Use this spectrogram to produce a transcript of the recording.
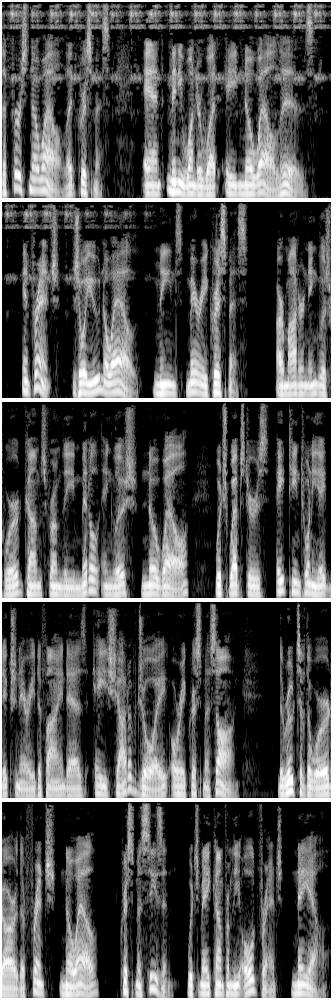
The First Noel at Christmas, and many wonder what a Noel is. In French, Joyeux Noël means Merry Christmas. Our modern English word comes from the Middle English Noel, which Webster's 1828 dictionary defined as a shout of joy or a Christmas song, the roots of the word are the French Noël, Christmas season, which may come from the Old French Nael.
